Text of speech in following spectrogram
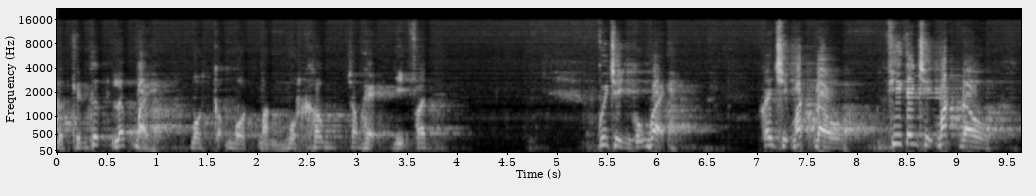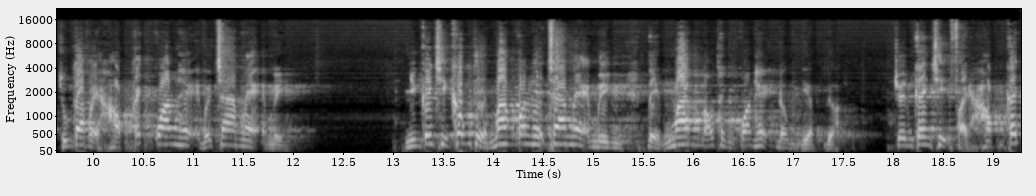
được kiến thức lớp 7 1 cộng 1 bằng 10 trong hệ nhị phân. Quy trình cũng vậy. Các anh chị bắt đầu, Khi các anh chị bắt đầu, Chúng ta phải học cách quan hệ với cha mẹ mình. Nhưng các anh chị không thể mang quan hệ cha mẹ mình Để mang nó thành quan hệ đồng nghiệp được. Cho nên các anh chị phải học cách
